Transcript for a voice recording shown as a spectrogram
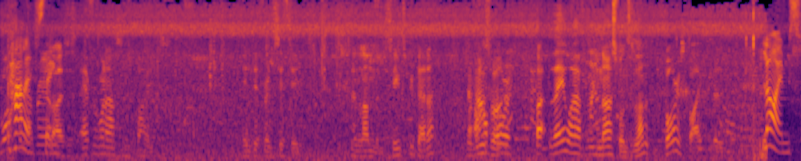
one Palace thing I've realised is everyone else's bikes in different cities in London seems to be better. Everyone's How boring- But they all have really nice ones. London, Boris bike. Limes.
